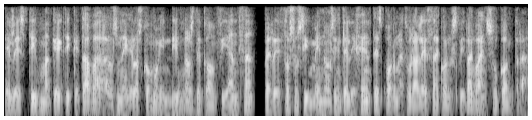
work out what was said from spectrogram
El estigma que etiquetaba a los negros como indignos de confianza, perezosos y menos inteligentes por naturaleza conspiraba en su contra.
